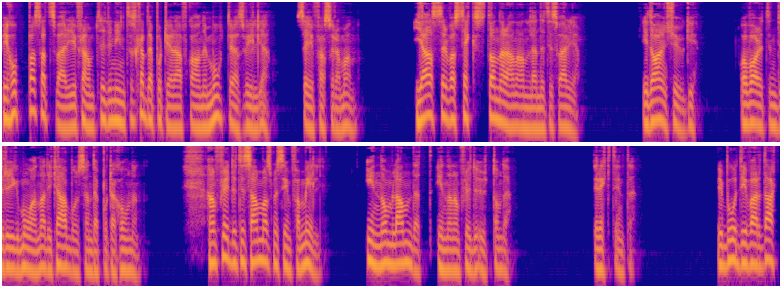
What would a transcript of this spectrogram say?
Vi hoppas att Sverige i framtiden inte ska deportera afghaner mot deras vilja, säger Fasuraman. Yasser var 16 när han anlände till Sverige. Idag är han 20 och har varit en dryg månad i Kabul sedan deportationen. Han flydde tillsammans med sin familj, inom landet innan han flydde utom det. Det räckte inte. Vi bodde i Vardak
